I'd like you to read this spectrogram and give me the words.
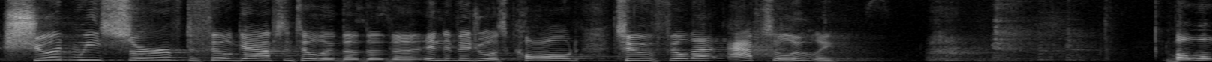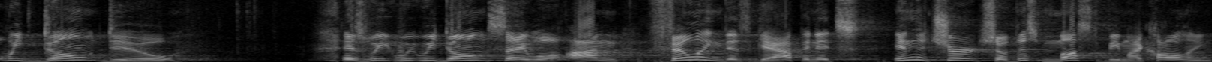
Should we serve to fill gaps until the, the, the, individual is called to fill that? Absolutely. But what we don't do is we, we, we don't say, well, I'm filling this gap and it's in the church, so this must be my calling.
